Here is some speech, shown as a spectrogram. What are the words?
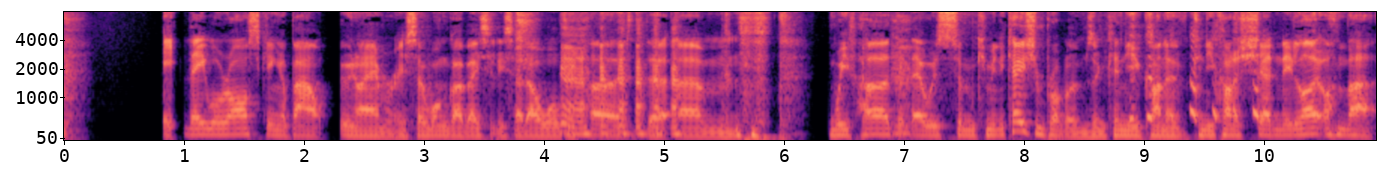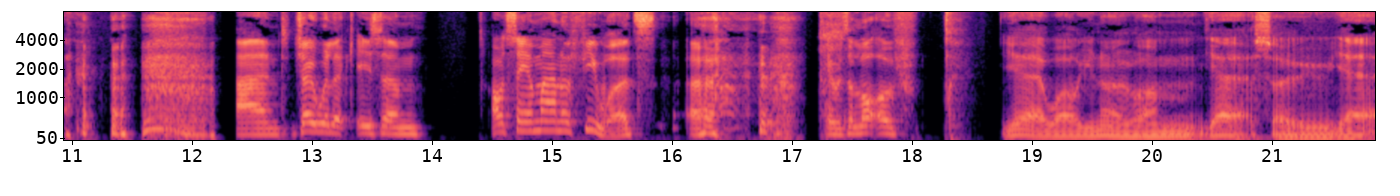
it, they were asking about Unai Emery. So one guy basically said, "Oh well, we've heard that." Um, We've heard that there was some communication problems, and can you kind of can you kind of shed any light on that? and Joe Willock is, um, I would say, a man of few words. Uh, it was a lot of, yeah, well, you know, um, yeah, so yeah,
